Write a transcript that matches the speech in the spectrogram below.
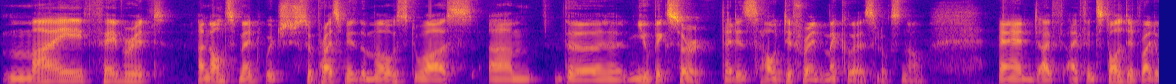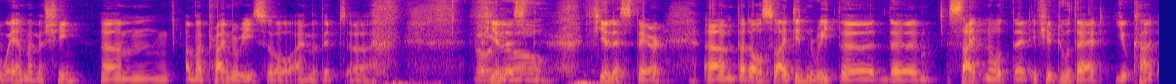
my favorite announcement, which surprised me the most, was um, the new Big Sur. That is how different macOS looks now. And I've, I've installed it right away on my machine, um, on my primary, so I'm a bit uh, fearless, Oh, no. fearless there. Um, but also, I didn't read the the side note that if you do that, you can't.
